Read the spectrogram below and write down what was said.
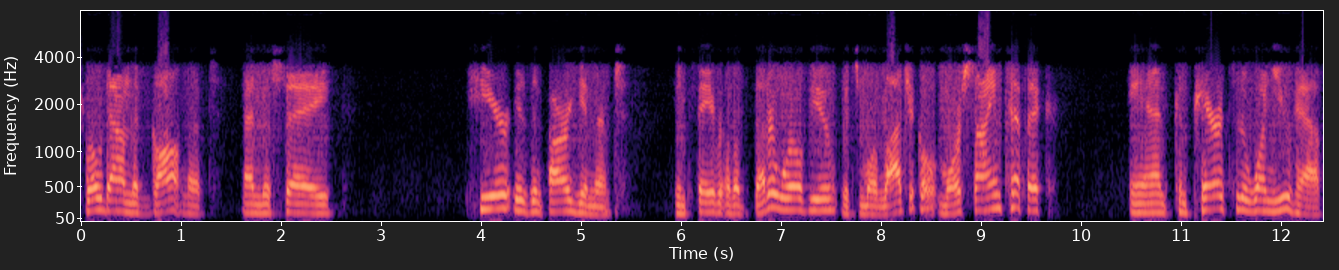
throw down the gauntlet and to say, here is an argument in favor of a better worldview. It's more logical, more scientific, and compare it to the one you have.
